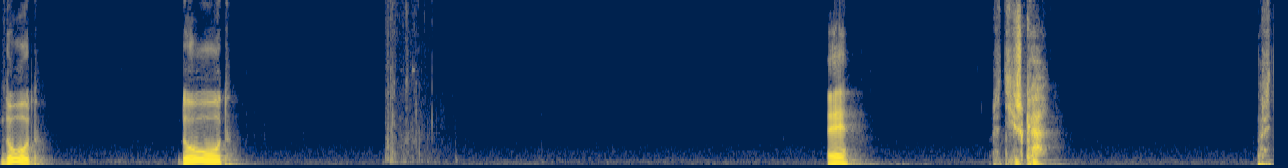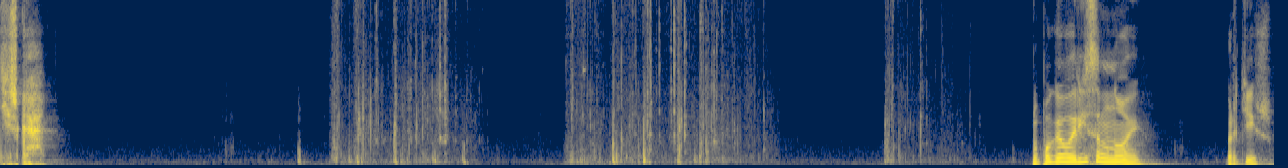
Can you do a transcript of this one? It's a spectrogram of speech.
Дуд. Дуд. Э. Братишка. Братишка. Ну поговори со мной, братиш.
